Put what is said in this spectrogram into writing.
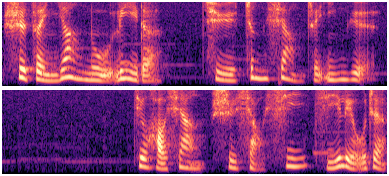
是怎样努力的去争向这音乐。就好像是小溪急流着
